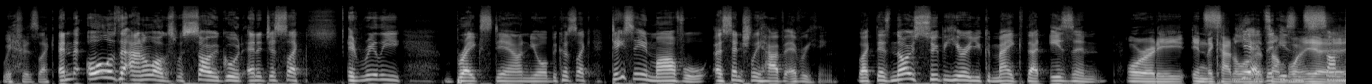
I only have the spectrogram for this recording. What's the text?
which was like, and all of the analogs were so good, and it just like, it really breaks down your because like DC and Marvel essentially have everything. Like, there's no superhero you can make that isn't Already in the catalog at that some isn't point. Yeah, some yeah,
